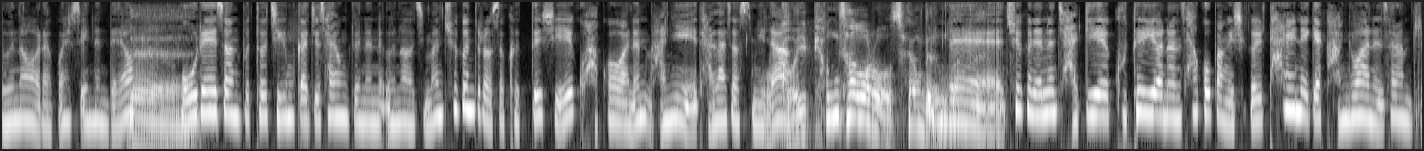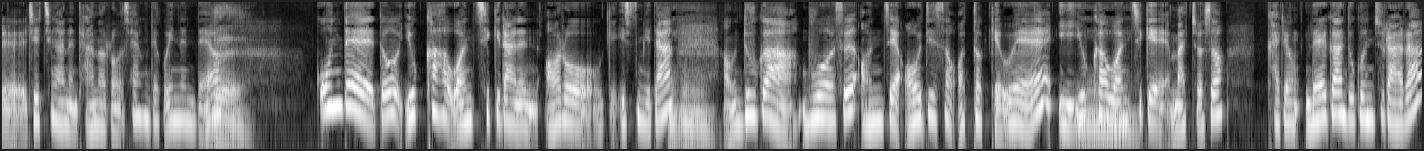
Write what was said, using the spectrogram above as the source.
은어라고 할 수 있는데요. 네. 오래전부터 지금까지 사용되는 은어지만 최근 들어서 그 뜻이 과거와는 많이 달라졌습니다. 뭐 거의 평상어로 사용되는 것 같아요. 네, 최근에는 자기의 구태의연한 사고 방식을 타인에게 강요하는 사람들을 지칭하는 단어로 사용되고 있는데요. 네. 꼰대에도 육하 원칙이라는 어록이 있습니다. 음. 어, 누가 무엇을 언제 어디서 어떻게 왜 이 육하 음. 원칙에 맞춰서 가령 내가 누군 줄 알아?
